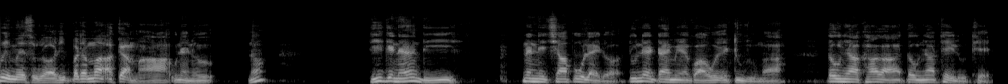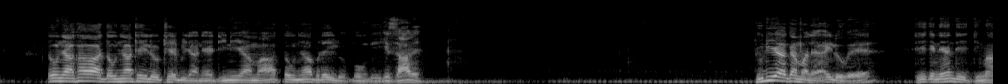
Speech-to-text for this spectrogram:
ပေးမယ်ဆိုတော့ဒီပထမအကတ်မှာဦးနိုင်တို့နော်ဒီကနန်းဒီနှစ်နှစ်ချပို့လိုက်တော့သူနဲ့တိုင်ပင်အကွာဝေးအတူတူမှာတုံညာခါကတုံညာထိတ်လို့ထည့်တုံညာခါကတုံညာထိတ်လို့ထည့်ပြီးတာနဲ့ဒီနေရာမှာတုံညာပရိတ်လို့ပုံဒီကစားတယ်ဒုတိယအကတ်မှာလည်းအဲ့လိုပဲဒီကနန်းဒီဒီမှာ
